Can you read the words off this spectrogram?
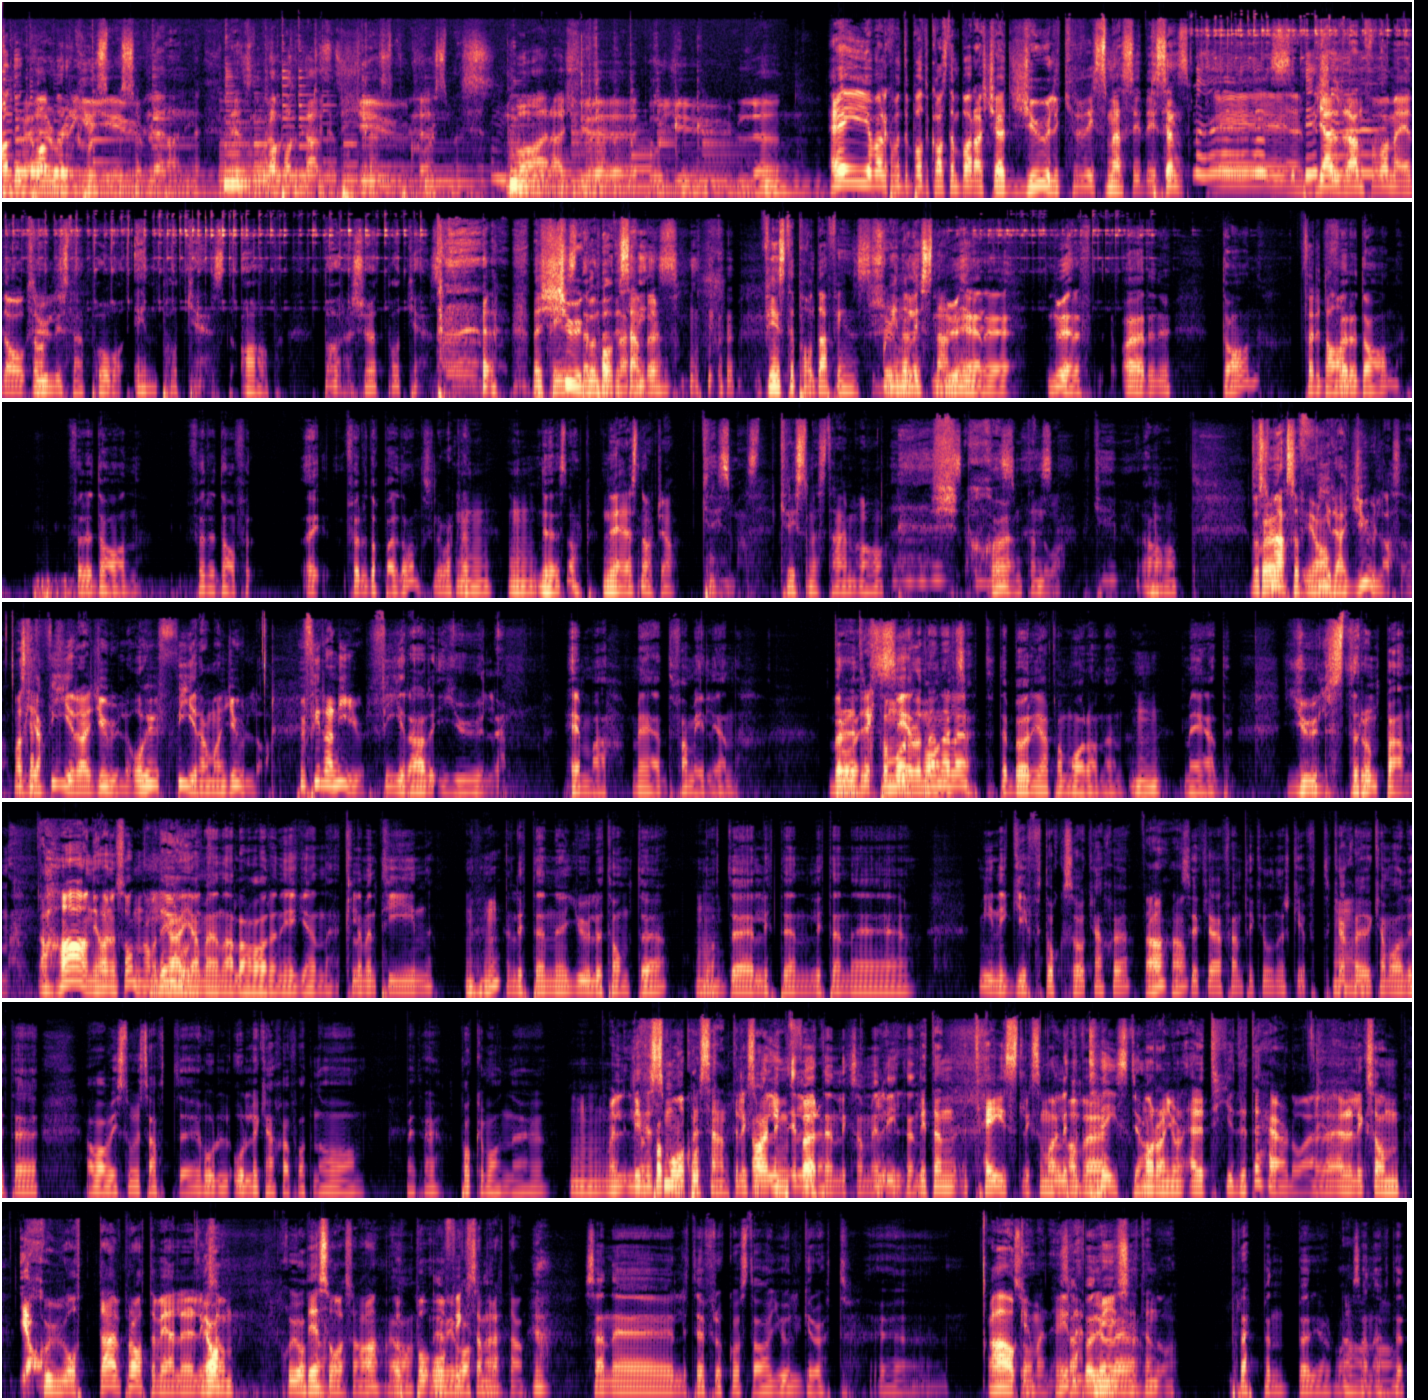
Ja, nu kommer ju julen. Den stora Welcome to the podcast podcast-julen. Christmas. Bara kött på julen. Hej och välkommen till podcasten Bara kött jul, Christmas edition. Eh, edition. Bjällran får vara med idag också. Du lyssnar på en podcast av Bara Kött Podcast. Den Finns 20 det poddar december. finns? Finns det poddar finns. Gå in och 20 lyssna nu. Är det, nu är det, vad är det nu? Dan? Före dagen. Före dagen? Före dagen? Före dagen? För, nej, före dopparedagen skulle det varit det. Mm, mm. Nu är det snart. Nu är det snart ja. Christmas. Christmas time, ja. Skönt ändå. Ja. Ja. Då ska man Skönt, alltså ja. fira jul alltså. Man ska Ja. fira jul. Och hur firar man jul då? Hur firar ni jul? Firar jul hemma med familjen. Börjar det direkt på morgonen eller? Sätt. Det börjar på morgonen Mm. med julstrumpan. Aha, ni har en sån? Ja, men det är ju roligt. Jajamän, alla har en egen clementin, Mhm. en liten eh, juletomte, Mm. något eh, liten, liten eh, minigift också kanske. Ja, ja. Cirka 50 kronors gift. Mm. Kanske kan vara lite, ja vad vi historiskt haft, eh, Hol- Olle kanske har fått något, vad heter det, Pokémon... Eh, Mm. Men lite Pokémon-kort. små presenter liksom ja, en, lit- en inför. liten liksom, en Li- liten, liten taste liksom en av, liten av eh, taste ja. morgonjulen. Är det tidigt det här då? Eller är det liksom Ja. 7-8 pratar vi eller liksom? Sju, åtta. Det är så så? Ja. Ja, Upp och, och fixa med detta? Sen eh, lite frukost då, julgröt. Eh, Ja ah, okej Så, men det är ju rätt det- mysigt ändå. preppen börjar då, Ja, sen ja. efter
